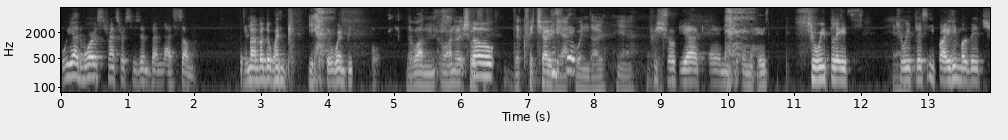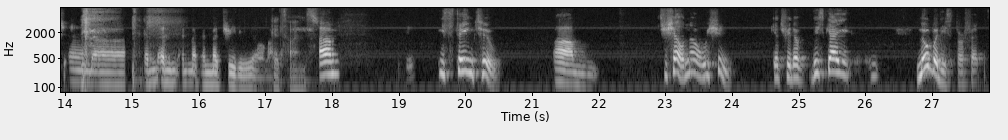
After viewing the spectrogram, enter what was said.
we had worse transfer season than last summer. Remember the one? Yeah, the one before. The one, one which so, the Krychowiak window. Yeah, Krychowiak and and his to replace yeah. to replace Ibrahimovic and uh, and and and, and Matuidi. Oh, Good times. Um, he's staying too. Um, Tuchel, no, we shouldn't get rid of this guy. Nobody's perfect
